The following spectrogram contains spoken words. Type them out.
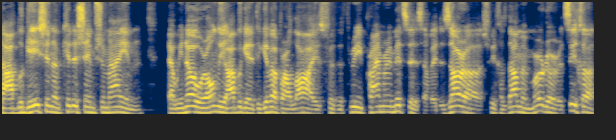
the obligation of Kiddush Shem Shemayim that we know we're only obligated to give up our lives for the three primary mitzvahs, Avodah Zarah, Shvichas Damim, murder, Ritzicha,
